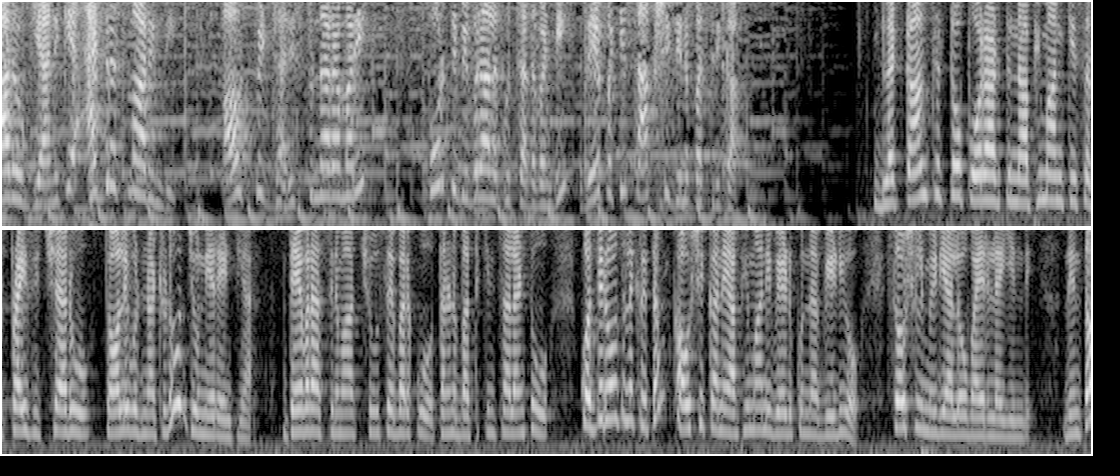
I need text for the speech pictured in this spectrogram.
ఆరోగ్యానికి అడ్రస్ మారింది. అవుట్ఫిట్ ధరిస్తున్నారా మరి? పూర్తి వివరాలకు చదవండి. రేపటి సాక్షి దినపత్రిక. బ్లడ్ క్యాన్సర్తో పోరాడుతున్న అభిమాన్కి సర్ప్రైజ్ ఇచ్చారు టాలీవుడ్ నటుడు జూనియర్ ఎన్టీఆర్. దేవరా సినిమా చూసే వరకు తనను బతికించాలంటూ కొద్ది రోజుల క్రితం కౌశిక్ అనే అభిమాని వేడుకున్న వీడియో సోషల్ మీడియాలో వైరల్ అయ్యింది. దీంతో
